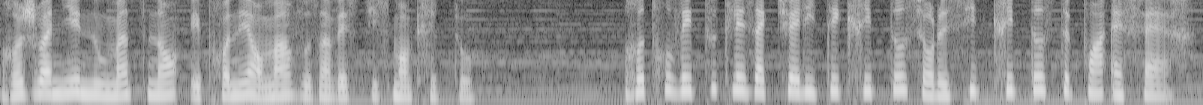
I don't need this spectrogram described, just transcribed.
Rejoignez-nous maintenant et prenez en main vos investissements crypto. Retrouvez toutes les actualités crypto sur le site cryptost.fr.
